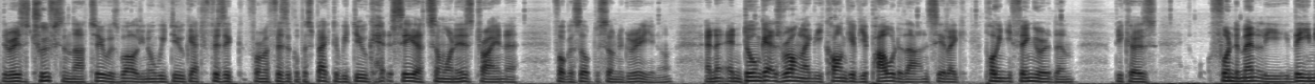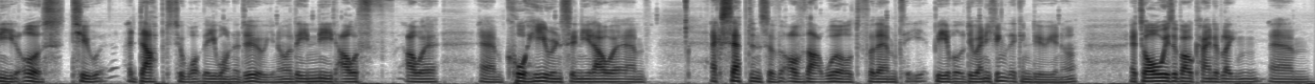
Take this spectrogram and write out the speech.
there is truths in that too as well. You know, we do get physic from a physical perspective. We do get to see that someone is trying to fuck us up to some degree. You know, and and don't get us wrong. Like you can't give your power to that and say like point your finger at them because fundamentally they need us to adapt to what they want to do. You know, they need our f- our um, coherence. They need our um, acceptance of, of that world for them to be able to do anything they can do. You know, it's always about kind of like um,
